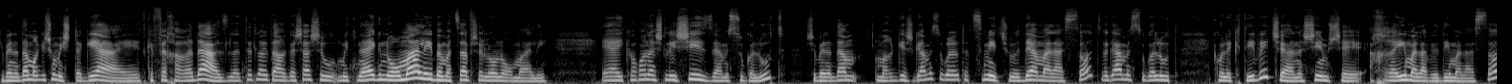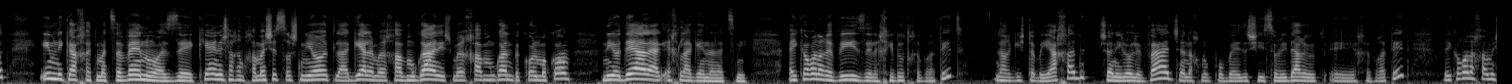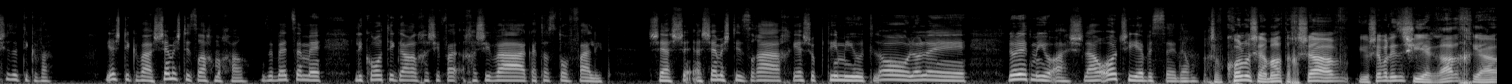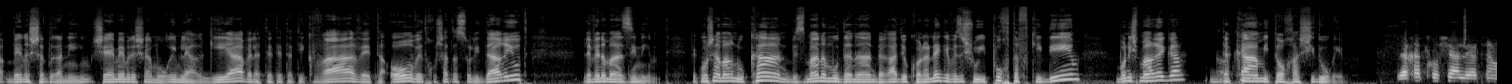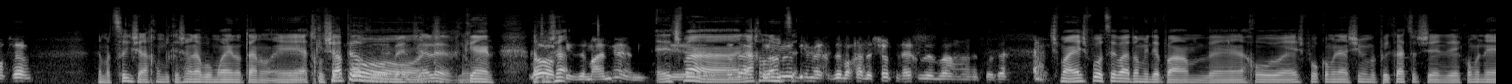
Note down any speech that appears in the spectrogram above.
כי בן אדם מרגיש שהוא משתגע, אה, התקפי חרדה, אז לתת לו את ההרגשה שהוא מתנהג נורמלי במצב שלא נורמלי. אה, העיקרון השלישי זה המסוגלות, שבן אדם מרגיש גם מסוגלות עצמית, שהוא יודע מה לעשות, וגם מסוגלות קולקטיבית, שהאנשים שאחראים עליו יודעים מה לעשות. אם ניקח את מצבנו, אז אה, כן, יש לכם 15 שניות להגיע למרחב מוגן, יש מרחב מוגן בכל מקום, אני יודע איך להגן על עצמי. העיקרון הרביעי זה לכידות חברתית, להרגיש את הביחד, שאני לא לבד, שאנחנו פה באיזושהי סולידריות אה, חברתית. ועיקרון החמישי זה תקווה. יש תקווה, השמש תזרח מחר. זה בעצם אה, לקרוא תיגר על חשיבה, חשיבה קטסטרופלית. שהשמש תזרח, יש אופטימיות, לא, לא, לא, לא להיות מיואש, להראות שיהיה בסדר. עכשיו, כל מה שאמרת עכשיו, יושב על איזושהי היררכיה בין השדרנים, שהם אלה שאמורים להרגיע ולתת את התקווה ואת האור ואת תחושת הסולידריות. לבין המאזינים. וכמו שאמרנו כאן, בזמן עמוד ענן ברדיו כל הנגב, איזשהו היפוך תפקידים. בוא נשמע רגע דקה okay. אוקיי. מתוך השידורים. ואיך התחושה להיות שם עכשיו? זה מצחיק שאנחנו מתקשרים אליו והוא מראיין אותנו. אה, התחושה פה... כן. לא, כי זה מעניין. אה, תשמע, אנחנו... כולנו יודעים איך זה בחדשות ואיך זה ב... אתה יודע. תשמע, יש פה צבע אדום מדי פעם, ואנחנו... יש פה כל מיני אנשים עם אפליקציות של כל מיני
